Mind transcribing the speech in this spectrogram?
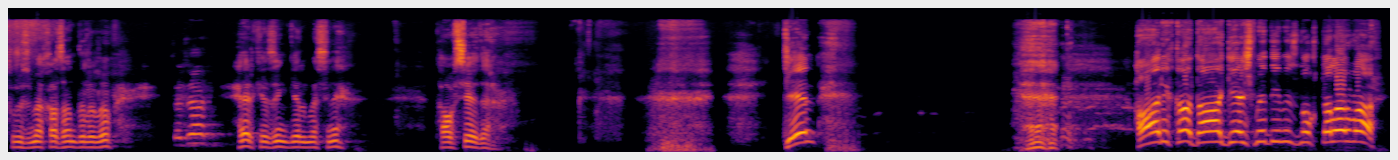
turizme kazandırılıp herkesin gelmesini tavsiye ederim. Gel. Harika daha geçmediğimiz noktalar var.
